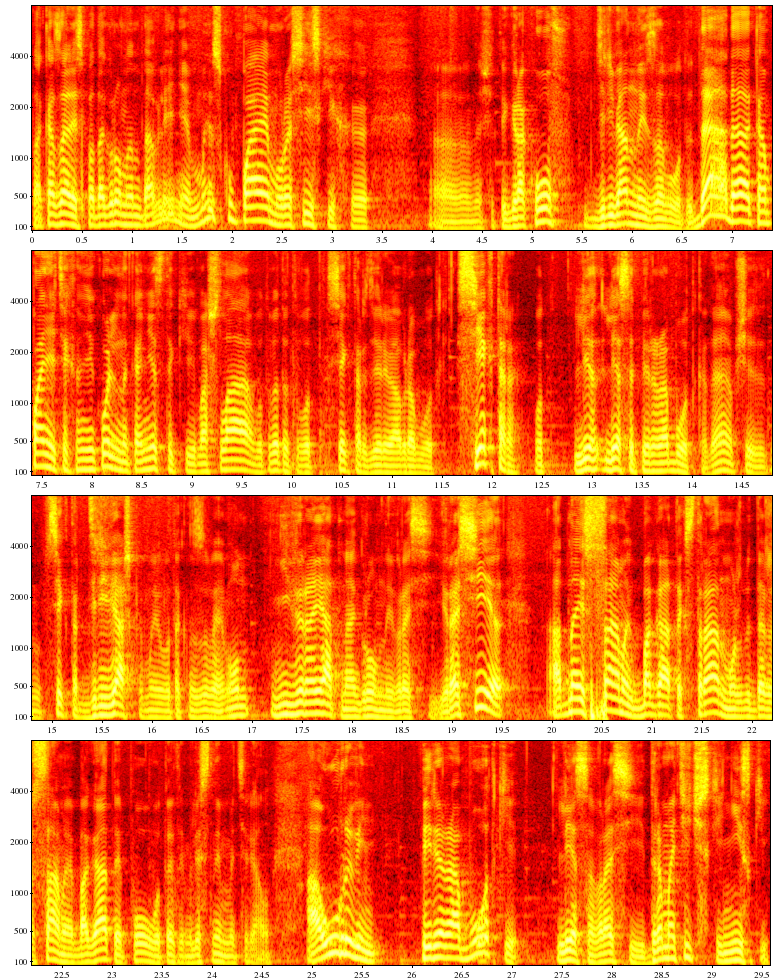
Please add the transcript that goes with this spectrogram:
оказались под огромным давлением, мы скупаем у российских Э, значит, игроков деревянные заводы. Да, да, компания Технониколь наконец-таки вошла вот в этот вот сектор деревообработки. Сектор, вот лесопереработка, да, вообще ну, сектор деревяшка, мы его так называем, он невероятно огромный в России. Россия одна из самых богатых стран, может быть, даже самая богатая по вот этим лесным материалам. А уровень переработки леса в России драматически низкий.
